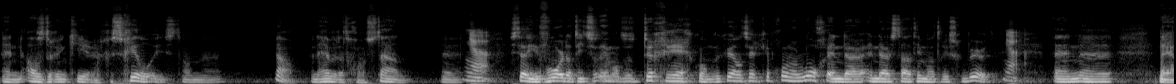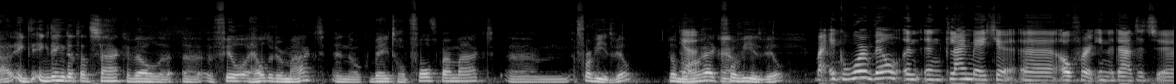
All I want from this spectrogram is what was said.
En als er een keer een geschil is, dan, nou, dan hebben we dat gewoon staan. Eh, Ja, Stel je voor dat iets helemaal te gerecht komt. Dan kun je altijd zeggen, ik heb gewoon een log en daar, en daar staat in wat er is gebeurd. ja. En eh, nou ja, ik, ik denk dat dat zaken wel eh, veel helderder maakt. En ook beter opvolgbaar maakt. ehm, voor wie het wil. Heel Ja. belangrijk, Ja. voor wie het wil. Maar ik hoor wel een, een klein beetje eh, over inderdaad het eh,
